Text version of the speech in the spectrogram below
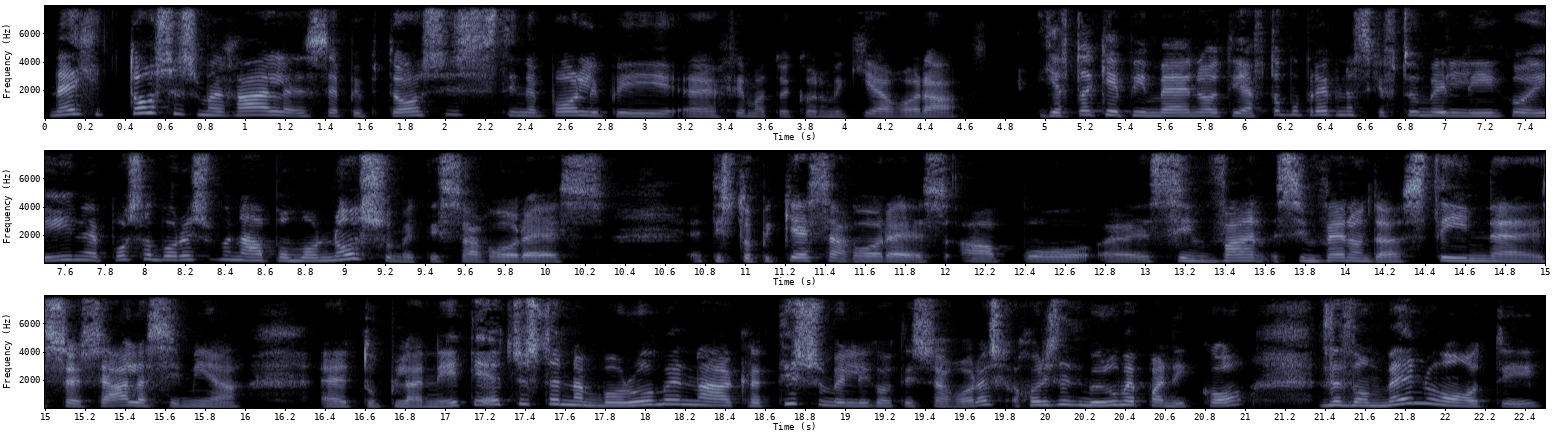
να έχει τόσες μεγάλες επιπτώσεις στην υπόλοιπη ε, χρηματοοικονομική αγορά. Γι' αυτό και επιμένω ότι αυτό που πρέπει να σκεφτούμε λίγο είναι πώς θα μπορέσουμε να απομονώσουμε τις αγορές, ε, τις τοπικές αγορές από ε, συμβαίνοντα στην, σε, σε άλλα σημεία του πλανήτη, έτσι ώστε να μπορούμε να κρατήσουμε λίγο τις αγορές χωρίς να δημιουργούμε πανικό, δεδομένου ότι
